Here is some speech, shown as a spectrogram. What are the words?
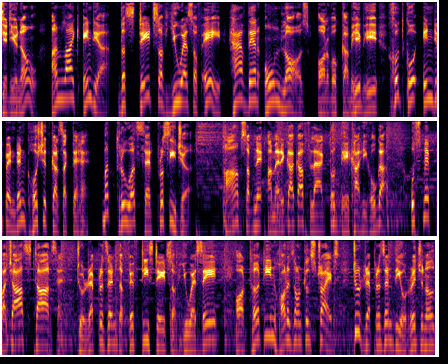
Did you know, unlike India, the states of US of A have their own laws और वो कभी भी खुद को इंडिपेंडेंट घोषित कर सकते हैं but through a set procedure आप सबने अमेरिका का फ्लैग तो देखा ही होगा। उसमें 50 स्टार्स हैं to represent the 50 states of USA और 13 horizontal stripes to represent the original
